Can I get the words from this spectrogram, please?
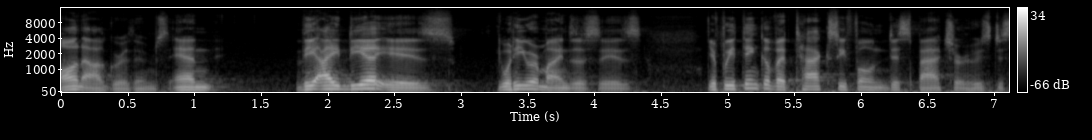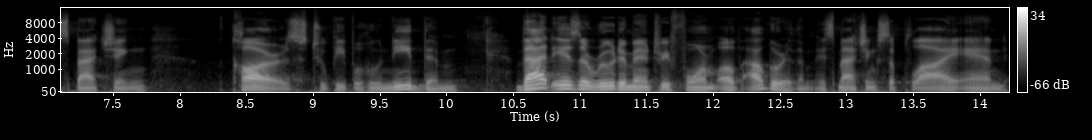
on algorithms. And the idea is, what he reminds us is, if we think of a taxi phone dispatcher who's dispatching cars to people who need them, that is a rudimentary form of algorithm. It's matching supply and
